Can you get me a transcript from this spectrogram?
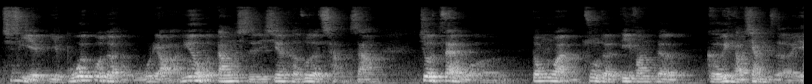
其实也也不会过得很无聊啊，因为我当时一些合作的厂商就在我东莞住的地方的隔一条巷子而已，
